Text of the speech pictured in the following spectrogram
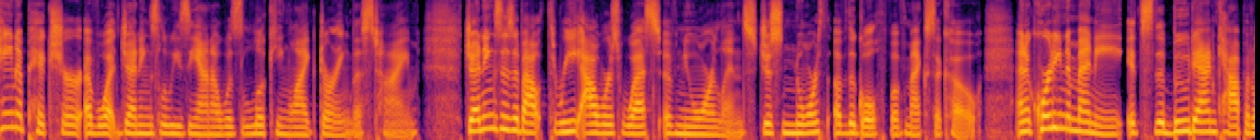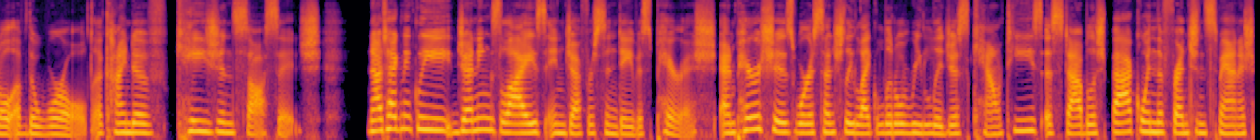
paint a picture of what Jennings, Louisiana was looking like during this time. Jennings is about three hours west of New Orleans, just north of the Gulf of Mexico. And according to many, it's the boudin capital of the world, a kind of Cajun sausage. Now, technically, Jennings lies in Jefferson Davis Parish, and parishes were essentially like little religious counties established back when the French and Spanish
